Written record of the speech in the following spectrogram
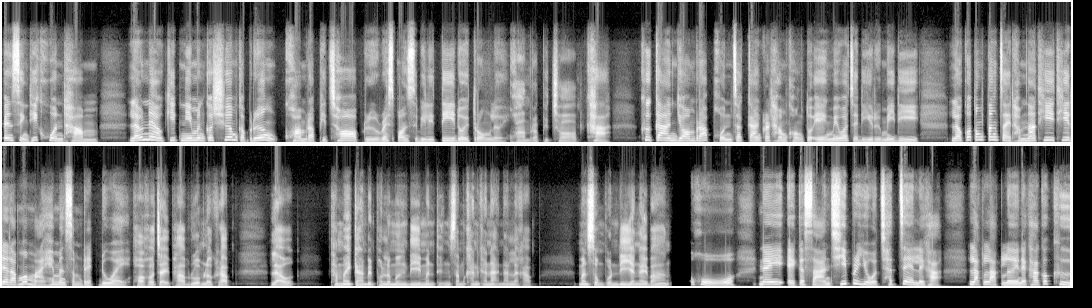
เป็นสิ่งที่ควรทำแล้วแนวคิดนี้มันก็เชื่อมกับเรื่องความรับผิดชอบหรือ responsibility โดยตรงเลย ความรับผิดชอบ ค่ะ คือการยอมรับผลจากการกระทำของตัวเองไม่ว่าจะดีหรือไม่ดี แล้วก็ต้องตั้งใจทำหน้าที่ที่ได้รับมอบหมายให้มันสำเร็จด้วย พอเข้าใจภาพรวมแล้วครับ แล้วทำไมการเป็นพลเมืองดีมันถึงสำคัญขนาดนั้นล่ะครับ มันส่งผลดียังไงบ้าง โอ้โห ในเอกสารชี้ประโยชน์ชัดเจนเลยค่ะ หลักๆเลยนะคะก็คือ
